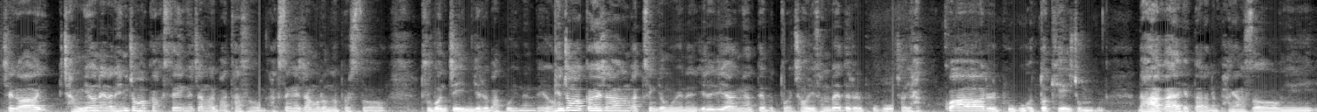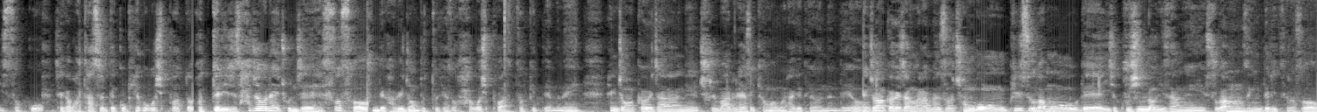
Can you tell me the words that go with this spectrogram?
제가 작년에는 행정학과 학생회장을 맡아서 학생회장으로는 벌써 두 번째 임기를 맡고 있는데요. 행정학과 회장 같은 경우에는 1, 2학년 때부터 저희 선배들을 보고 저희 학과를 보고 어떻게 좀 나아가야겠다라는 방향성이 있었고 제가 맡았을 때 꼭 해보고 싶었던 것들이 이제 사전에 존재했어서 군대 가기 전부터 계속 하고 싶어 왔었기 때문에 행정학과 회장에 출마를 해서 경험을 하게 되었는데요. 행정학과 회장을 하면서 전공 필수 과목에 이제 90명 이상의 수강생들이 들어서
